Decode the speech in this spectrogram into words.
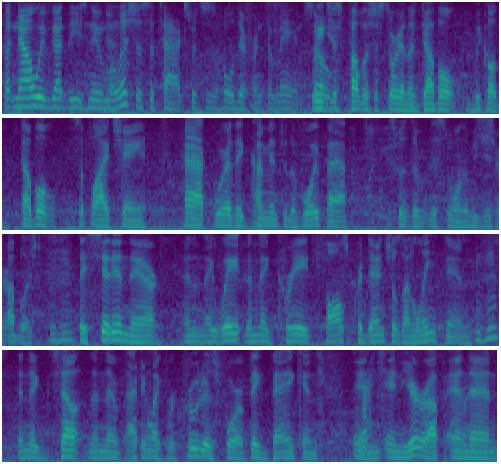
but now we've got these new malicious attacks, which is a whole different domain. So we just published a story on the double, we call it double supply chain hack where they come in through the VoIP app. This was the, this is the one that we just published. Mm-hmm. They sit in there and then they wait, then they create false credentials on LinkedIn. Mm-hmm. Then they sell, then they're acting like recruiters for a big bank in, in, Right. in Europe and Right. then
